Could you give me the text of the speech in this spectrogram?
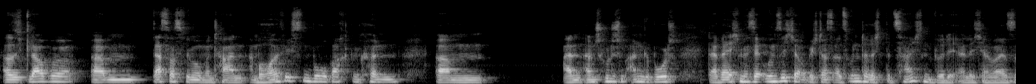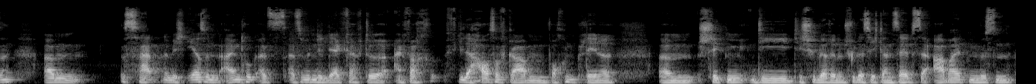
also ich glaube, ähm, das, was wir momentan am häufigsten beobachten können, ähm, an, an schulischem Angebot, da wäre ich mir sehr unsicher, ob ich das als Unterricht bezeichnen würde, ehrlicherweise. Ähm, es hat nämlich eher so den Eindruck, als, als würden die Lehrkräfte einfach viele Hausaufgaben, Wochenpläne ähm, schicken, die die Schülerinnen und Schüler sich dann selbst erarbeiten müssen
